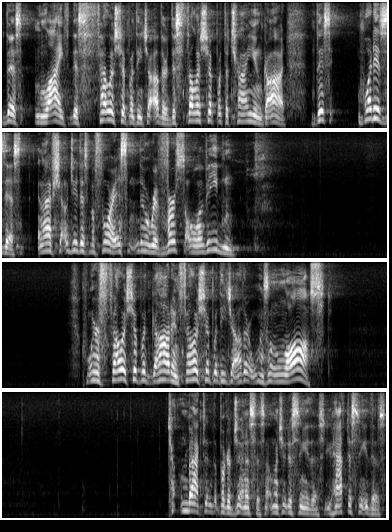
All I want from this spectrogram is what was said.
this life, this fellowship with each other, this fellowship with the triune God, this, what is this? And I've showed you this before. It's the reversal of Eden. where fellowship with God and fellowship with each other was lost. turn back to the book of Genesis. I want you to see this. You have to see this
